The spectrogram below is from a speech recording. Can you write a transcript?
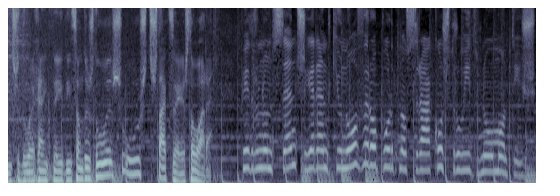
Antes do arranque da edição das duas, os destaques a esta hora. Pedro Nuno Santos garante que o novo aeroporto não será construído no Montijo.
